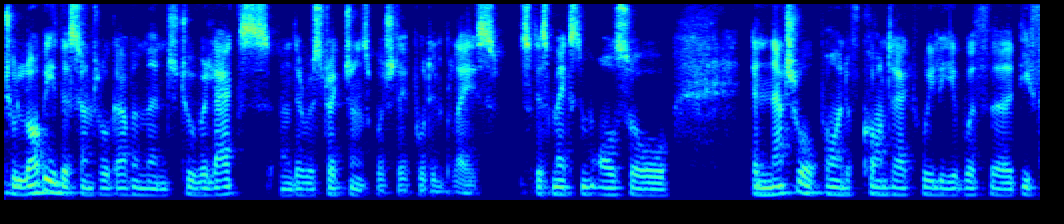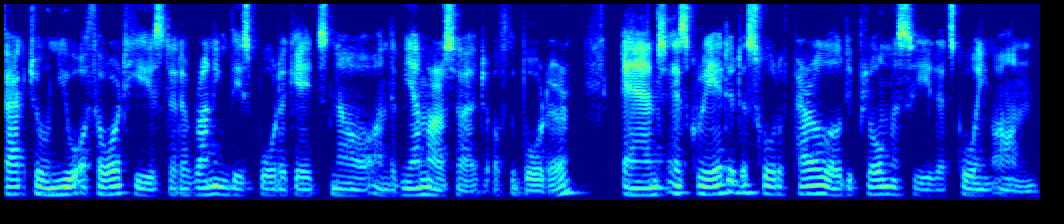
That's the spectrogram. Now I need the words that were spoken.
to lobby the central government to relax um, the restrictions which they put in place. So this makes them also a natural point of contact really with the de facto new authorities that are running these border gates now on the Myanmar side of the border and has created a sort of parallel diplomacy that's going on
